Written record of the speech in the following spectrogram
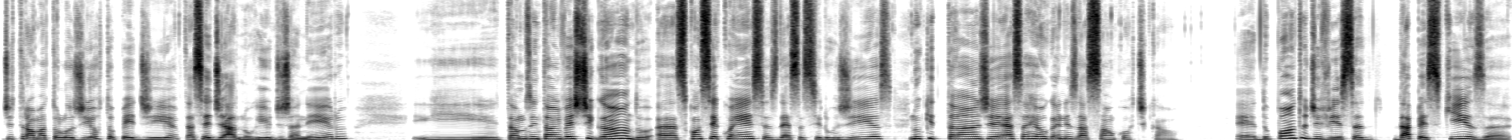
de Traumatologia e Ortopedia, está sediado no Rio de Janeiro, e estamos então investigando as consequências dessas cirurgias no que tange essa reorganização cortical. É, do ponto de vista da pesquisa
